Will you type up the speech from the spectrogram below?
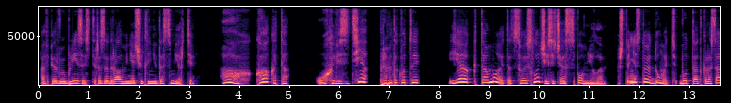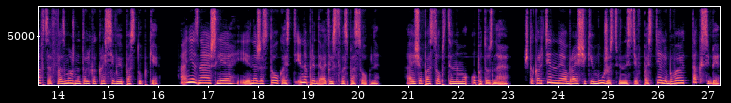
А в первую близость разодрал меня чуть ли не до смерти. Ах, как это? Ох, везде, прямо так вот и... Я к тому этот свой случай сейчас вспомнила, что не стоит думать, будто от красавцев возможны только красивые поступки. Они, знаешь ли, и на жестокость, и на предательство способны. А еще по собственному опыту знаю, что картинные образчики мужественности в постели бывают так себе,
